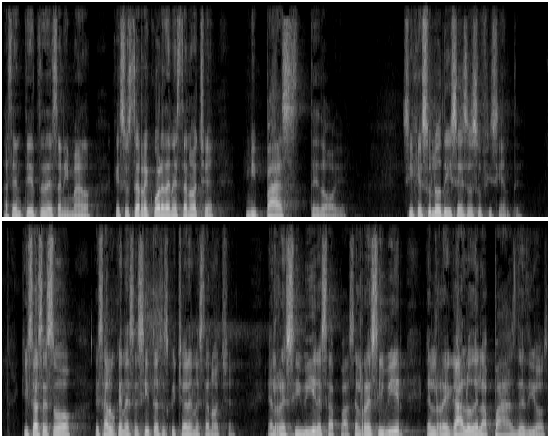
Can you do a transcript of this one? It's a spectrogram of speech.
a sentirte desanimado. Jesús te recuerda en esta noche, mi paz te doy. Si Jesús lo dice, eso es suficiente. Quizás eso es algo que necesitas escuchar en esta noche. El recibir esa paz, el recibir el regalo de la paz de Dios.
